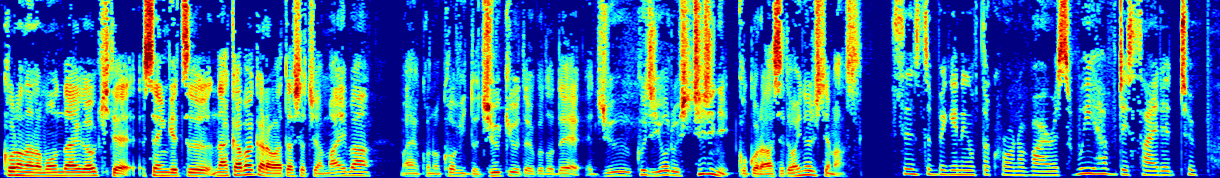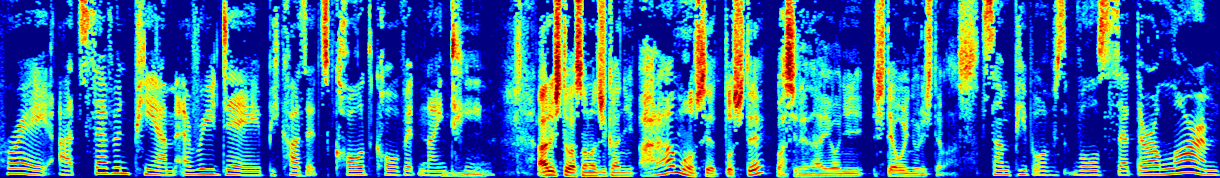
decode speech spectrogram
コロナの問題が起きて、先月半ばから私たちは毎晩、この COVID-19 ということで、19時夜7時に心合わせてお祈りしてます。Since the beginning of the coronavirus, we have decided to pray at 7 p.m. every day because it's called COVID 19. ある人はその時間にアラームをセットして忘れないようにしてお祈りしてます。Some people will set their alarm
